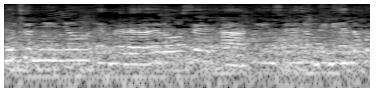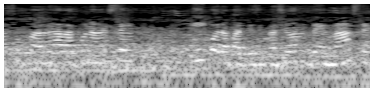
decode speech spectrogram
Muchos niños entre la edad de 12 a 15 años viniendo con sus padres a vacunarse y con la participación de más de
